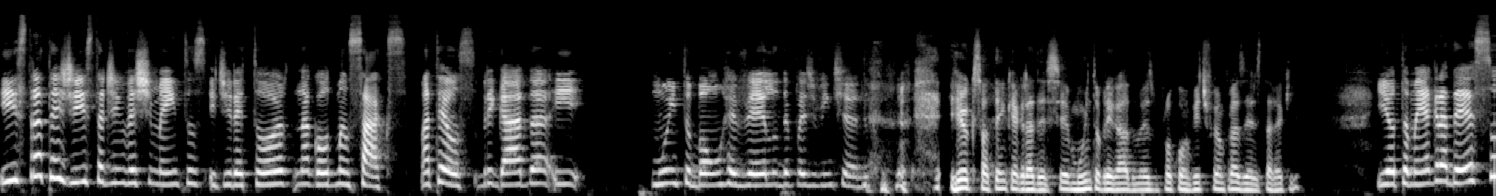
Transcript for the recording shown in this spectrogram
e estrategista de investimentos e diretor na Goldman Sachs. Matheus, obrigada e Muito bom revê-lo depois de 20 anos. eu que só tenho que agradecer. Muito obrigado mesmo pelo convite. Foi um prazer estar aqui. E eu também agradeço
